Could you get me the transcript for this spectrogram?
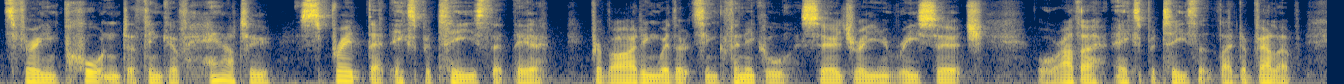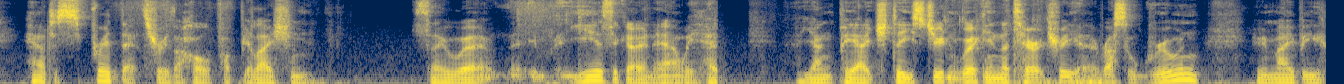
it's very important to think of how to spread that expertise that they're providing, whether it's in clinical surgery, research, or other expertise that they develop, how to spread that through the whole population. So, uh, years ago now, we had a young PhD student working in the territory, uh, Russell Gruen, who may be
